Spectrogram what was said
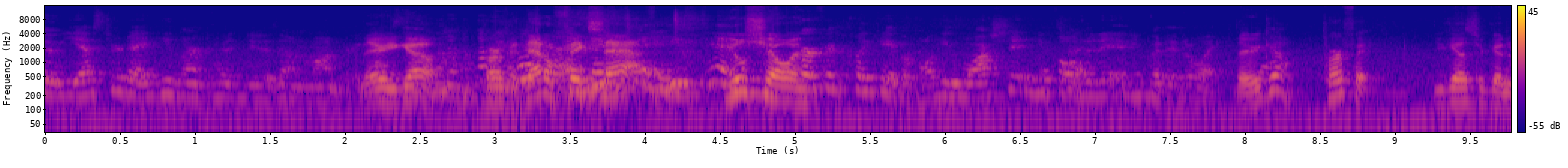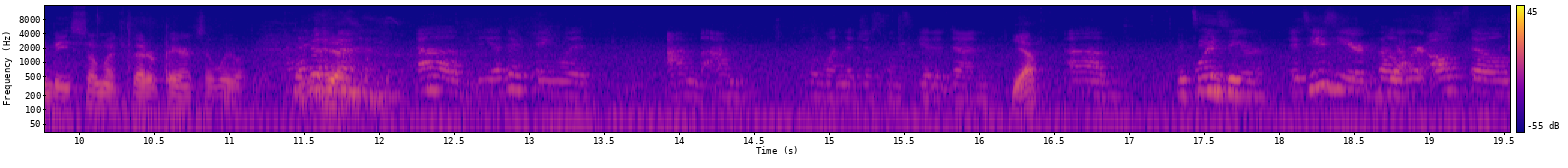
So yesterday, he learned how to do his own laundry. There you go. Perfect. That'll fix that. He's 10. You'll show him. Perfectly capable. He washed it, and he folded it, and he put it away. There you go. Perfect. You guys are going to be so much better parents than we were. Yeah. Uh, the other thing with, I'm, I'm the one that just wants to get it done. Yeah. Um, It's easier. It's easier, but Yeah. we're also,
